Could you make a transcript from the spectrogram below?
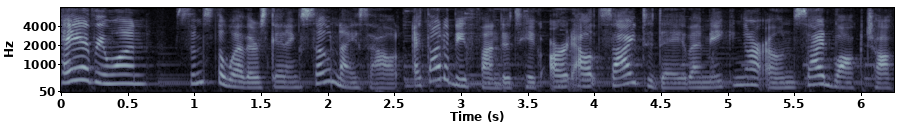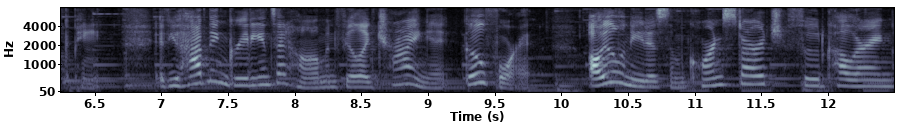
Hey everyone! Since the weather's getting so nice out, I thought it'd be fun to take art outside today by making our own sidewalk chalk paint. If you have the ingredients at home and feel like trying it, go for it. All you'll need is some cornstarch, food coloring,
